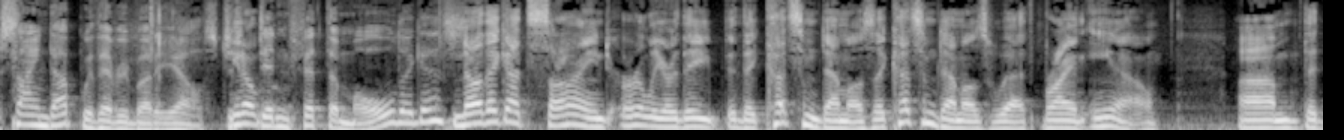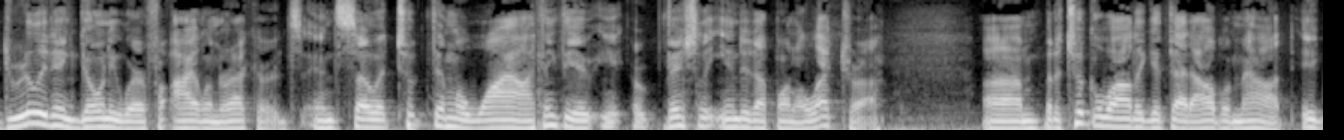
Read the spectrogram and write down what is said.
signed up with everybody else? Just you know, didn't fit the mold, I guess. No, they got signed earlier. They they cut some demos. They cut some demos with Brian Eno. Um, that really didn't go anywhere for Island Records, and so it took them a while. I think they eventually ended up on Elektra, um, but it took a while to get that album out. It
